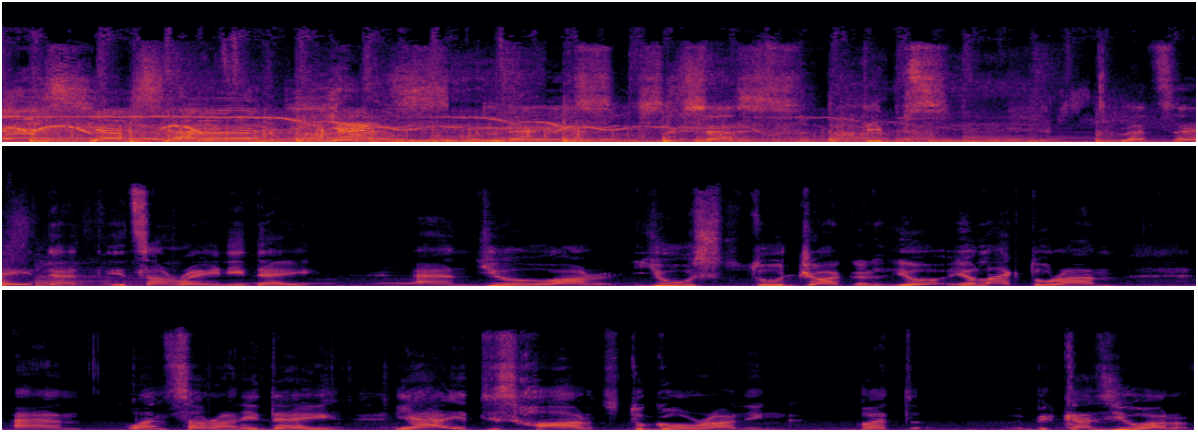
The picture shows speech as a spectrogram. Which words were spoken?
Yes, yes, yes! Today's success tips. Let's say that it's a rainy day and you are used to juggle. You you like to run and once a rainy day, yeah, it is hard to go running. But because you are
